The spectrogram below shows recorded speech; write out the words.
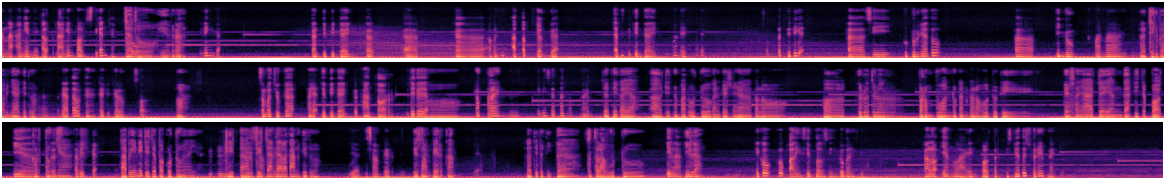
kena angin ya. Kalau kena angin pasti kan jatuh, jatuh ya benar. nah ini enggak. Bukan dipindahin ke ke, ke apa sih atap juga enggak. Tapi dipindahin ke mana ya kemarin? Sempet jadi eh, si gugurnya tuh eh, bingung ke mana gitu. Nah, jilbabnya gitu. Nah, ternyata udah ada di dalam musola Ah. sempat juga kayak dipindahin ke kantor. Jadi kayak oh. ngeprank ini setan ngeprank. Jadi kayak eh, di tempat wudhu kan biasanya kalau eh, dulur-dulur perempuan tuh kan kalau wudhu di biasanya ada yang nggak dicepot iya Kerudungnya. tapi juga tapi ini dicepot kerudungnya ya? Ditaruh dicentelkan gitu? Iya disampir. Disampirkan. Iya. nah tiba-tiba setelah wudhu hilang. hilang. Itu itu paling simpel sih itu paling simpel. Kalau yang lain poltergeistnya tuh sebenarnya banyak.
